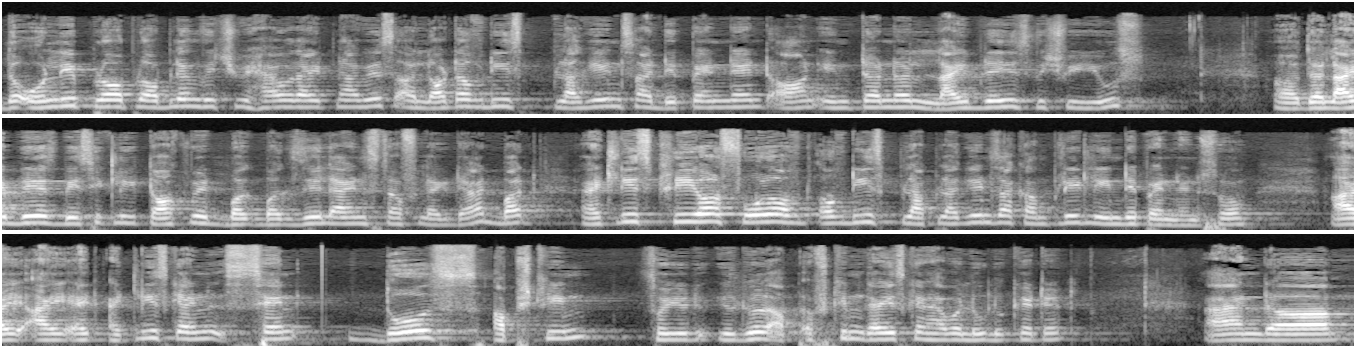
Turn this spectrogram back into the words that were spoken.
The only pro problem which we have right now is a lot of these plugins are dependent on internal libraries which we use. Uh, the libraries basically talk with Bug Bugzilla and stuff like that, but at least three or four of, of these pl plugins are completely independent. So I, I at, least can send those upstream, so you, you upstream guys can have a look, look at it. And uh,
